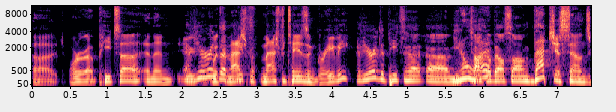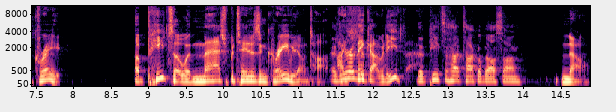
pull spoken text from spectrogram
uh, order a pizza, and then Have you heard with the mashed pizza- mashed potatoes and gravy. Have you heard the Pizza Hut um, You know Taco what? Bell song? That just sounds great. A pizza with mashed potatoes and gravy on top. I think the- I would eat that. The Pizza Hut Taco Bell song. no.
